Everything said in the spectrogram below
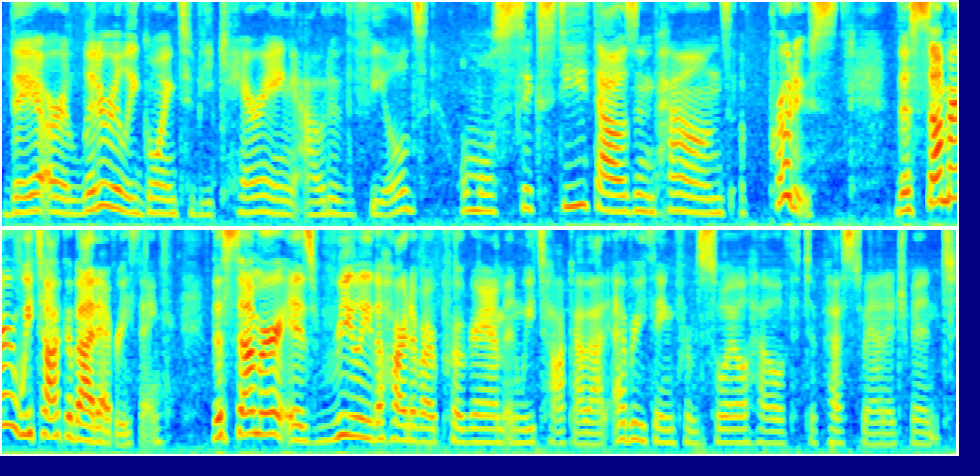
they are literally going to be carrying out of the fields almost 60,000 pounds of produce. The summer, we talk about everything. The summer is really the heart of our program, and we talk about everything from soil health to pest management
